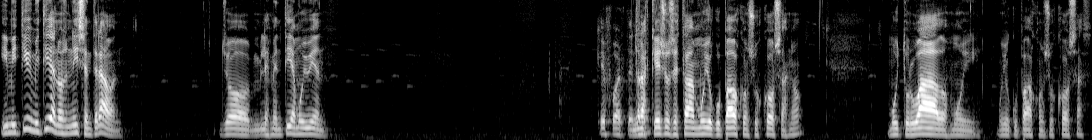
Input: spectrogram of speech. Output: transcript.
Y mi tío y mi tía no, ni se enteraban. Yo les mentía muy bien. Qué fuerte, ¿no? Tras que ellos estaban muy ocupados con sus cosas, ¿no? Muy turbados, muy, muy ocupados con sus cosas.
